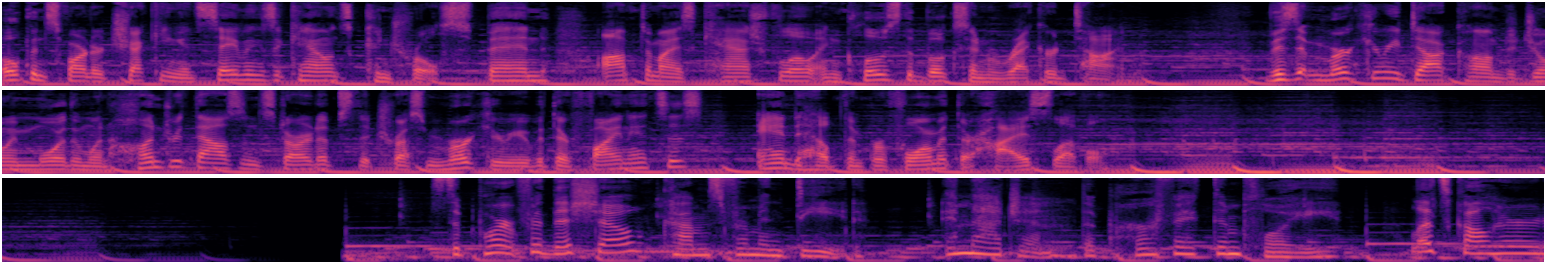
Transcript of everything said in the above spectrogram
Open smarter checking and savings accounts, control spend, optimize cash flow, and close the books in record time. Visit Mercury.com to join more than 100,000 startups that trust Mercury with their finances and to help them perform at their highest level. Support for this show comes from Indeed. Imagine the perfect employee. Let's call her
